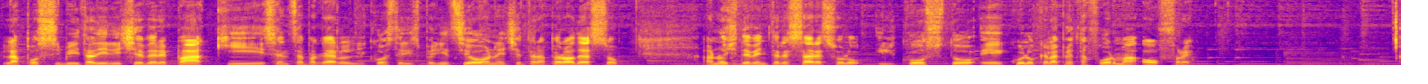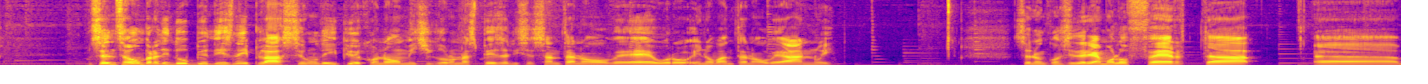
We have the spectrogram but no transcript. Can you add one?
la possibilità di ricevere pacchi senza pagare i costi di spedizione, eccetera. Però adesso a noi ci deve interessare solo il costo e quello che la piattaforma offre. Senza ombra di dubbio, Disney Plus è uno dei più economici, con una spesa di 69,99 euro annui. Se non consideriamo l'offerta eh,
